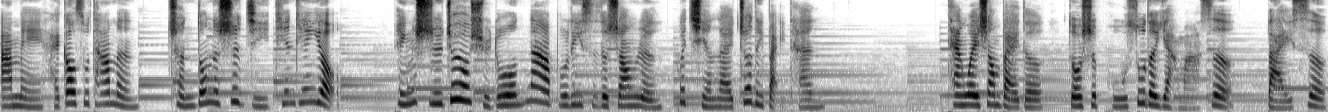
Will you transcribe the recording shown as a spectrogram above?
阿美还告诉他们，城东的市集天天有，平时就有许多那不勒斯的商人会前来这里摆摊，摊位上摆的。都是朴素的亚麻色、白色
